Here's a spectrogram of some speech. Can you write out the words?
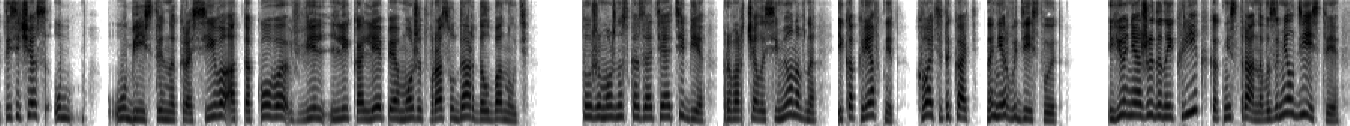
ты сейчас уб... убийственно красиво, от такого великолепия может в раз удар долбануть. Тоже можно сказать и о тебе, проворчала Семеновна, и как рявкнет, хватит икать, на нервы действует. Ее неожиданный крик, как ни странно, возымел действие –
